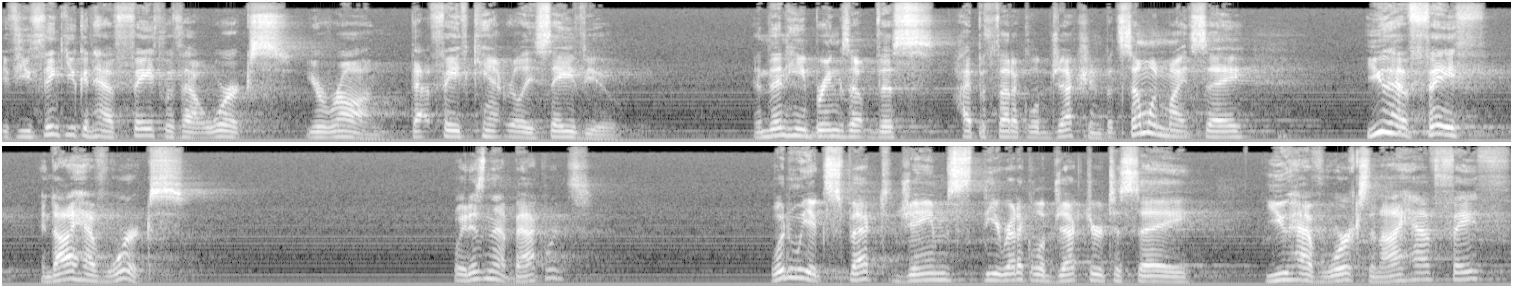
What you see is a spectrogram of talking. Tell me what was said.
if you think you can have faith without works, you're wrong. That faith can't really save you. And then he brings up this hypothetical objection. But someone might say, You have faith and I have works. Wait, isn't that backwards? Wouldn't we expect James' theoretical objector to say, You have works and I have faith?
